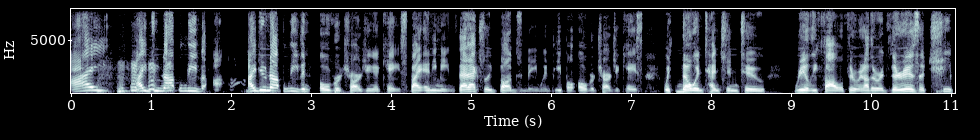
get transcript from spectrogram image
I, I do not believe, I do not believe in overcharging a case by any means. That actually bugs me when people overcharge a case with no intention to really follow through. In other words, there is a cheap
